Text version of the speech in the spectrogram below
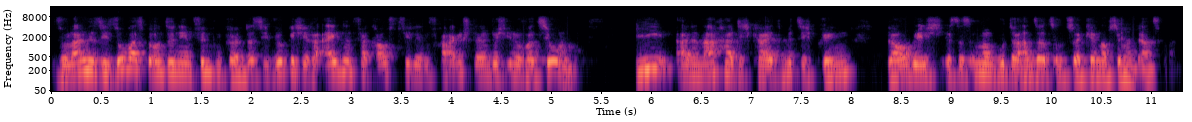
solange Sie sowas bei Unternehmen finden können, dass Sie wirklich Ihre eigenen Verkaufsziele in Frage stellen durch Innovationen, die eine Nachhaltigkeit mit sich bringen, glaube ich, ist das immer ein guter Ansatz, um zu erkennen, ob es jemand ernst meint.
